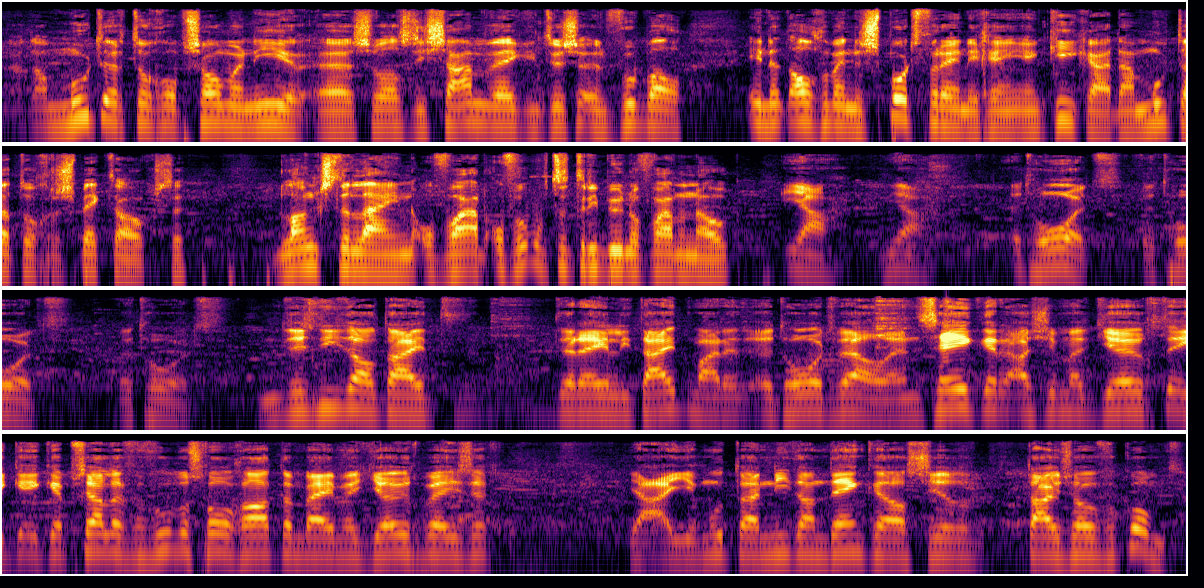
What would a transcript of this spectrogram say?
Nou, Dan moet er toch op zo'n manier, eh, zoals die samenwerking tussen een voetbal in het algemene sportvereniging en Kika, daar moet dat toch respect oogsten. Langs de lijn of, waar, of op de tribune of waar dan ook. Ja, ja, het hoort. Het hoort. Het hoort. Het is niet altijd de realiteit, maar het, het hoort wel. En zeker als je met jeugd... Ik, ik heb zelf een voetbalschool gehad, dan ben je met jeugd bezig. Ja, je moet daar niet aan denken als je thuis overkomt,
